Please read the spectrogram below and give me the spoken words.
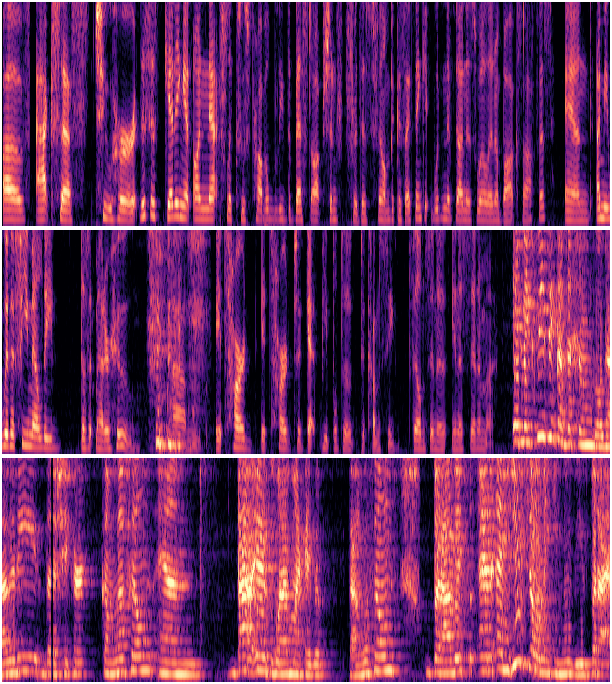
of access to her, this is getting it on Netflix was probably the best option for this film because I think it wouldn't have done as well in a box office. And I mean, with a female lead doesn't matter who. Um, it's hard. It's hard to get people to, to come see films in a in a cinema. It makes me think of the film Godavari, the Sekhar Kammula film, and that is one of my favorite Telugu films. But obviously, and and he's still making movies, but I,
